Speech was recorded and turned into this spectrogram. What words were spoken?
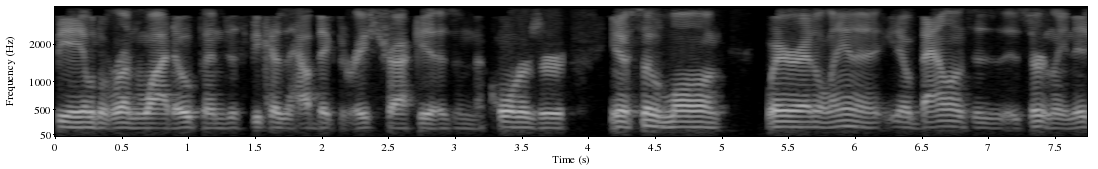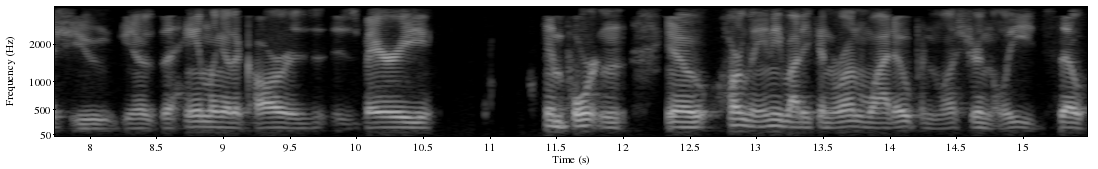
be able to run wide open just because of how big the racetrack is and the corners are, you know, so long. Where at Atlanta, you know, balance is, is certainly an issue. You know, the handling of the car is is very important. You know, hardly anybody can run wide open unless you're in the lead. So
